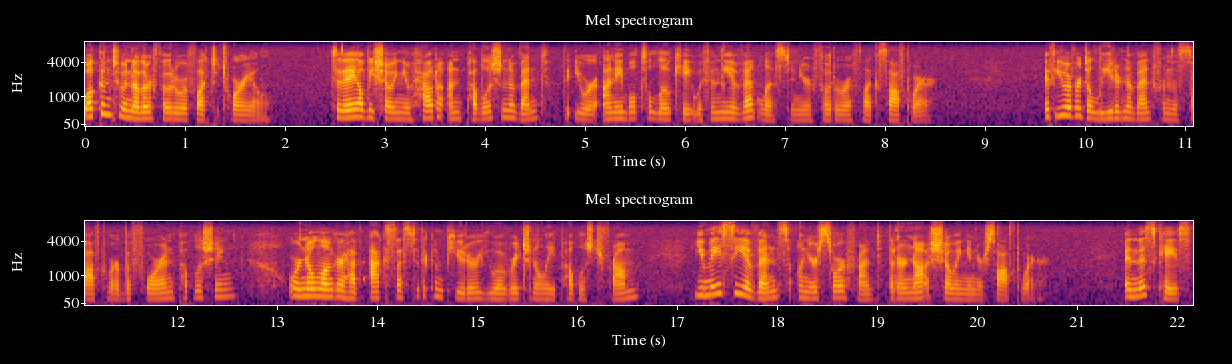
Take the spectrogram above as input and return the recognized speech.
Welcome to another PhotoReflect tutorial. Today I'll be showing you how to unpublish an event that you were unable to locate within the event list in your PhotoReflect software. If you ever delete an event from the software before unpublishing, or no longer have access to the computer you originally published from, you may see events on your storefront that are not showing in your software. In this case,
